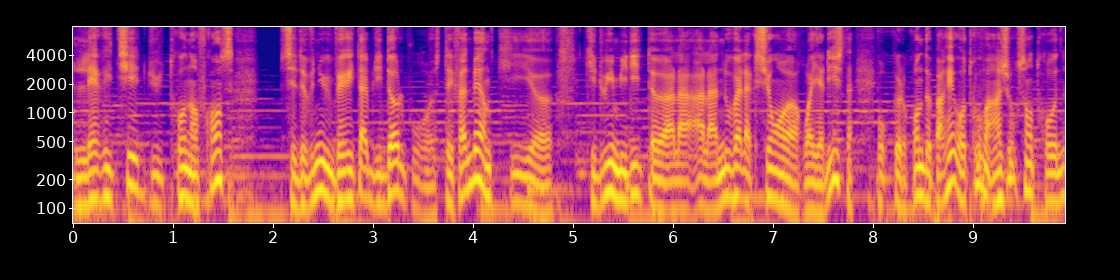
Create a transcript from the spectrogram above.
l'héritier du trône en France. C'est devenu une véritable idole pour euh, Stéphane Bern, qui, euh, qui lui milite euh, à la, à la nouvelle action royaliste pour que le comte de Paris retrouve un jour son trône.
